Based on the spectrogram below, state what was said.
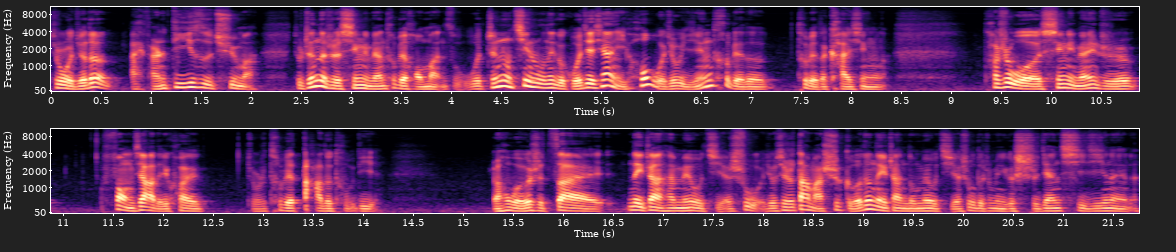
就是我觉得，哎，反正第一次去嘛，就真的是心里面特别好满足。我真正进入那个国界线以后，我就已经特别的、特别的开心了。它是我心里面一直放不下的一块，就是特别大的土地。然后我又是在内战还没有结束，尤其是大马士革的内战都没有结束的这么一个时间契机内的，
